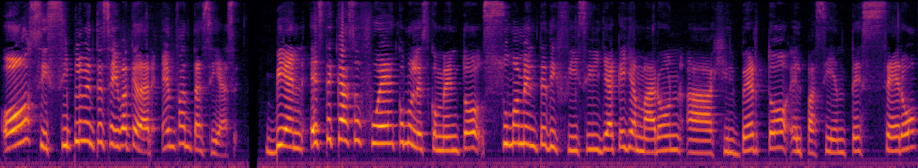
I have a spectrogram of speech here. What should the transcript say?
o si simplemente se iba a quedar en fantasías. Bien, este caso fue, como les comento, sumamente difícil ya que llamaron a Gilberto el paciente cero.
